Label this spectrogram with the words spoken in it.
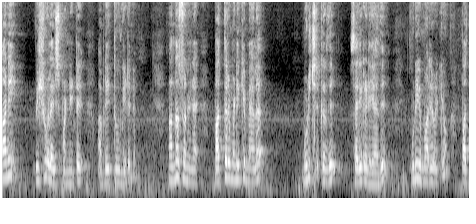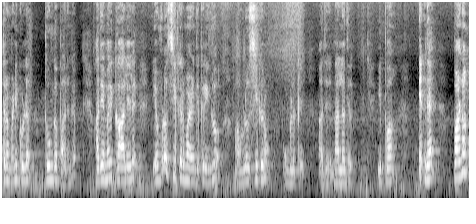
மணி விஷுவலைஸ் பண்ணிவிட்டு அப்படியே தூங்கிடுங்க. நான் தான் சொன்னேன் பத்தரை மணிக்கு மேலே முடிச்சிருக்கிறது சரி கிடையாது. முடியும் மாதிரி வரைக்கும் பத்தரை மணிக்குள்ளே தூங்க பாருங்கள் அதே மாதிரி காலையில் எவ்வளோ சீக்கிரமாக எழுந்துக்கிறீங்களோ அவ்வளோ சீக்கிரம் உங்களுக்கு அது நல்லது. இப்போ இந்த பணம்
